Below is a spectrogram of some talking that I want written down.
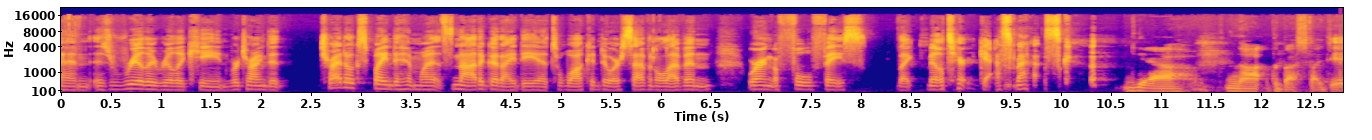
and is really, really keen. We're trying to try to explain to him why it's not a good idea to walk into our 7-Eleven wearing a full face like military gas mask. Yeah, not the best idea.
